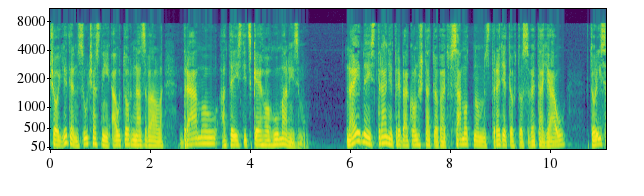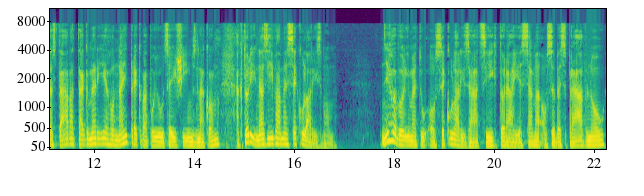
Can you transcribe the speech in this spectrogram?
čo jeden súčasný autor nazval drámou ateistického humanizmu. Na jednej strane treba konštatovať v samotnom strede tohto sveta jav, ktorý sa stáva takmer jeho najprekvapujúcejším znakom a ktorý nazývame sekularizmom. Nehovoríme tu o sekularizácii, ktorá je sama o sebe správnou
